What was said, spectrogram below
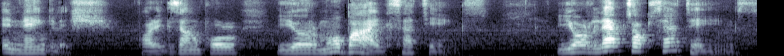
in English. For example, your mobile settings your laptop settings,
